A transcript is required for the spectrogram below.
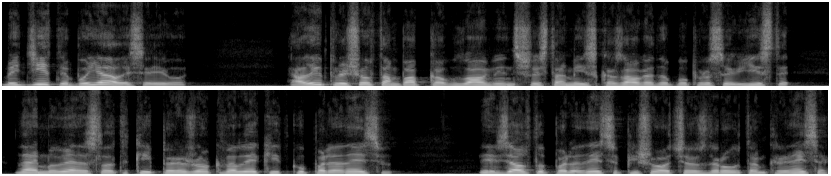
Ми діти боялися його. Але прийшов там бабка була, він щось там їй сказав, видно, попросив їсти. Вона йому винесла такий пиріжок великий, таку паляницю. Він взяв ту паляницю, пішов через дорогу там криниця.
